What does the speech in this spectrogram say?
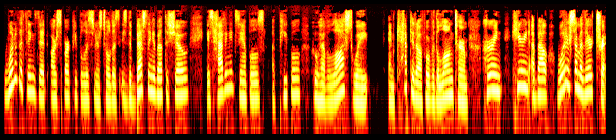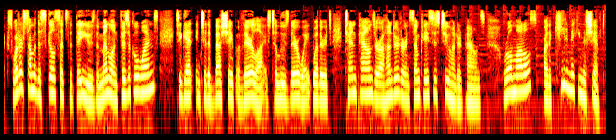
one of the things that our Spark People listeners told us is the best thing about the show is having examples of people who have lost weight and kept it off over the long term, hearing, hearing about what are some of their tricks, what are some of the skill sets that they use, the mental and physical ones, to get into the best shape of their lives, to lose their weight, whether it's 10 pounds or 100 or in some cases 200 pounds. Role models are the key to making the shift.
